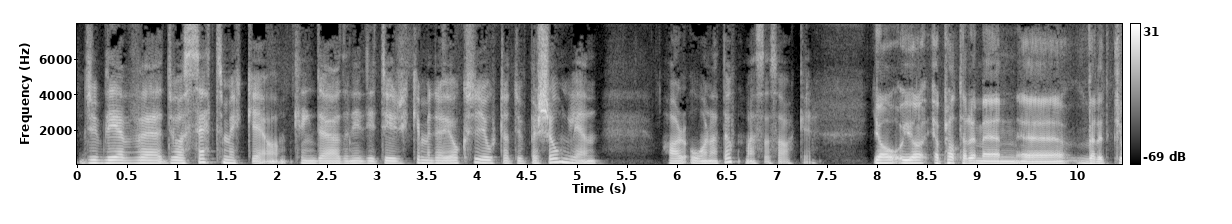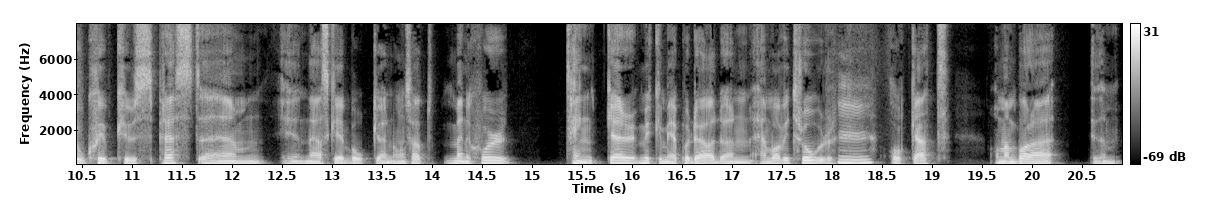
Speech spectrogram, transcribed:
du, blev, eh, du har sett mycket om, kring döden i ditt yrke, men det har ju också gjort att du personligen har ordnat upp massa saker. Ja, och jag, jag pratade med en eh, väldigt klok sjukhuspräst eh, när jag skrev boken. Hon sa att människor tänker mycket mer på döden än vad vi tror. Mm. Och att om man bara liksom,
